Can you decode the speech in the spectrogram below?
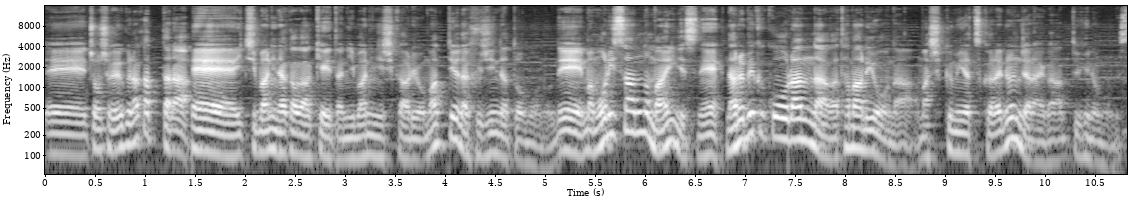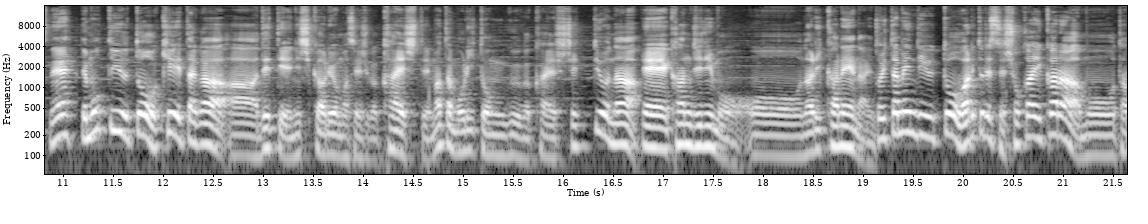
えー、調子が良くなかったら、えー、1番に中川圭太、2番に西川龍馬っていうような布陣だと思うので、まあ、森さんの前にですね、なるべくこう、ランナーが溜まるような、まあ、仕組みが作られるんじゃないかなっていうふうに思うんですね。で、もっと言うと、圭太が出て、西川龍馬選手が返して、また森頓宮が返してっていうような、えー、感じにもなりかねない。そういった面で言うと、割とですね、初回からもう球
